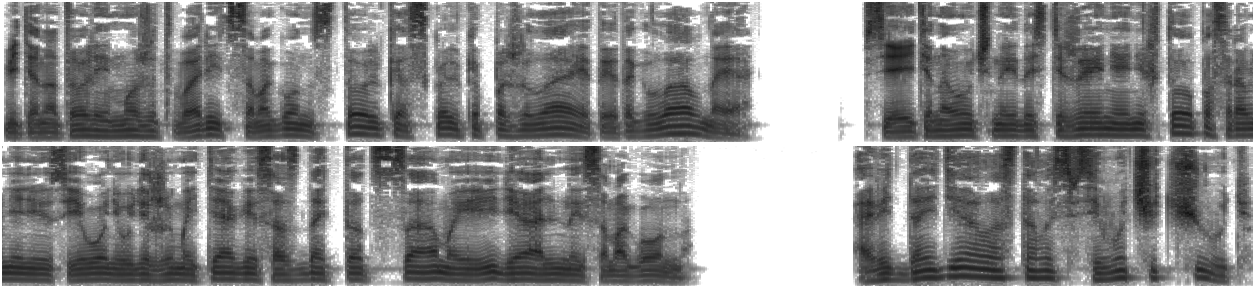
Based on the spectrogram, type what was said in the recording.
Ведь Анатолий может варить самогон столько, сколько пожелает, и это главное. Все эти научные достижения — ничто по сравнению с его неудержимой тягой создать тот самый идеальный самогон. А ведь до идеала осталось всего чуть-чуть.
